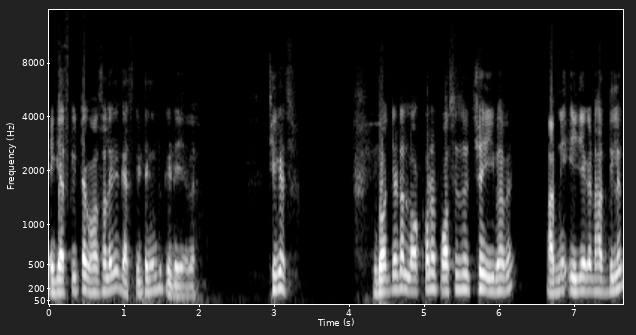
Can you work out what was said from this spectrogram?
এই গ্যাসকিটটা ঘষা লেগে গ্যাসকিটটা কিন্তু কেটে যাবে। ঠিক আছে? দরজাটা লক করার প্রসেস হচ্ছে এইভাবে। আপনি এই জায়গাটা হাত দিলেন,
